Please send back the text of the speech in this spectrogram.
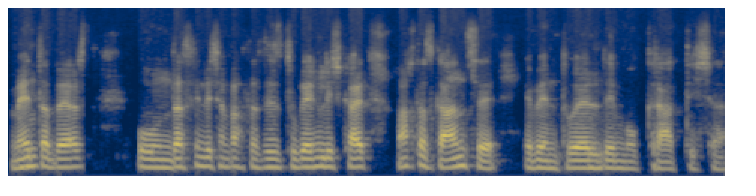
Metaverse. Und das finde ich einfach, dass diese Zugänglichkeit macht das Ganze eventuell mhm. demokratischer.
